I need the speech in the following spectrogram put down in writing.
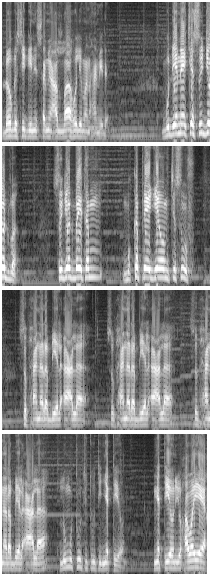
doog a siggi ni sami allahu liman hamida bu demee ca sujjoot ba sujjoot ba itam bu këppee jeewam ci suuf subhaana rabbiyal aala subhaana rabbiyal aala subhaana rabbiyal aala lu mu tuuti tuuti ñetti yoon ñetti yoon yu xaw a yeex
